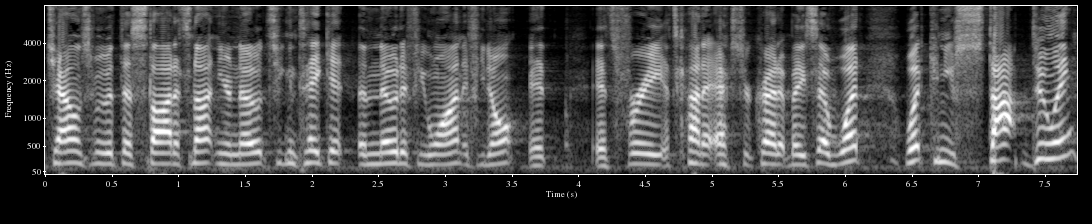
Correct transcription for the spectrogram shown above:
challenged me with this thought. It's not in your notes. You can take it a note if you want. If you don't, it, it's free. It's kind of extra credit. But he said, what, what can you stop doing?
